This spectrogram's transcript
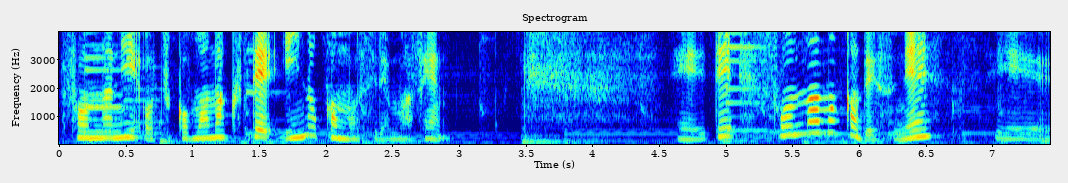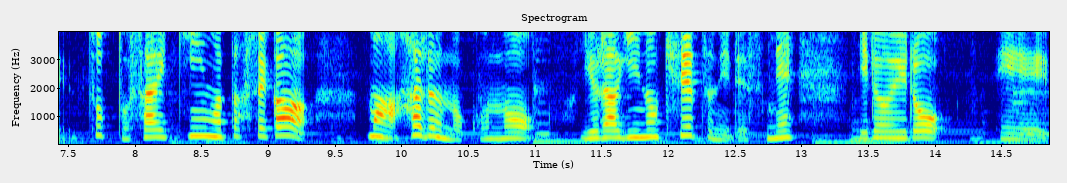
そんなに落ち込まなくていいのかもしれません。えー、でそんな中ですね、えー、ちょっと最近私が、まあ、春のこの揺らぎの季節にですねいろいろ、え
